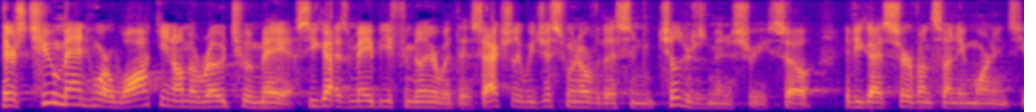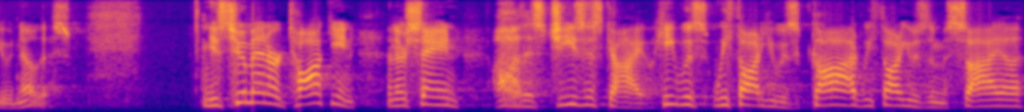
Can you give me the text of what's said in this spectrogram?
there's two men who are walking on the road to Emmaus. You guys may be familiar with this. Actually, we just went over this in children's ministry. So if you guys serve on Sunday mornings, you would know this. These two men are talking and they're saying, Oh, this Jesus guy, he was, we thought he was God. We thought he was the Messiah,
